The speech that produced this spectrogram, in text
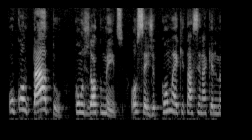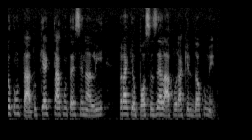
o contato com os documentos. Ou seja, como é que está sendo aquele meu contato? O que é que está acontecendo ali para que eu possa zelar por aquele documento?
